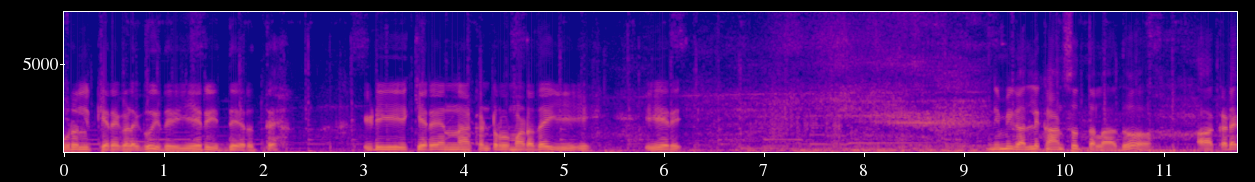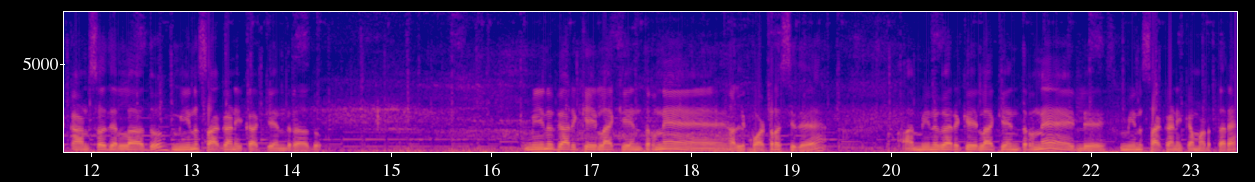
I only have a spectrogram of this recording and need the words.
ಊರಲ್ಲಿ ಕೆರೆಗಳಿಗೂ ಇದು ಏರಿ ಇದ್ದೇ ಇರುತ್ತೆ. ಇಡೀ ಕೆರೆಯನ್ನು ಕಂಟ್ರೋಲ್ ಮಾಡೋದೇ ಈ ಏರಿ. ನಿಮಗೆ ಅಲ್ಲಿ ಕಾಣಿಸುತ್ತಲ್ಲ ಅದು? ಆ ಕಡೆ ಕಾಣಿಸೋದೆಲ್ಲ ಅದು ಮೀನು ಸಾಗಾಣಿಕಾ ಕೇಂದ್ರ ಅದು. ಮೀನುಗಾರಿಕೆ ಇಲಾಖೆ ಅಂತಲೇ ಅಲ್ಲಿ ಕ್ವಾರ್ಟರ್ಸ್ ಇದೆ. ಆ ಮೀನುಗಾರಿಕೆ ಇಲಾಖೆ ಅಂತಲೇ ಇಲ್ಲಿ ಮೀನು ಸಾಕಾಣಿಕೆ ಮಾಡ್ತಾರೆ.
